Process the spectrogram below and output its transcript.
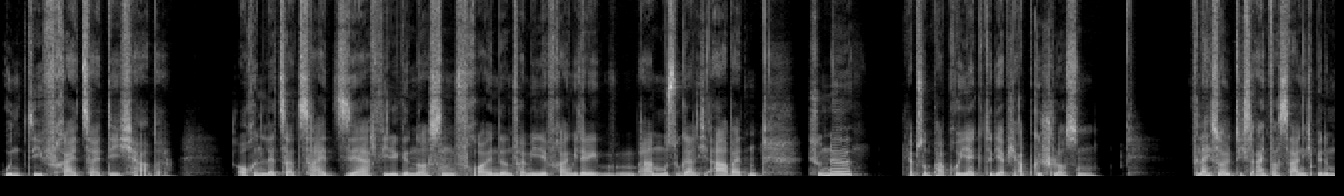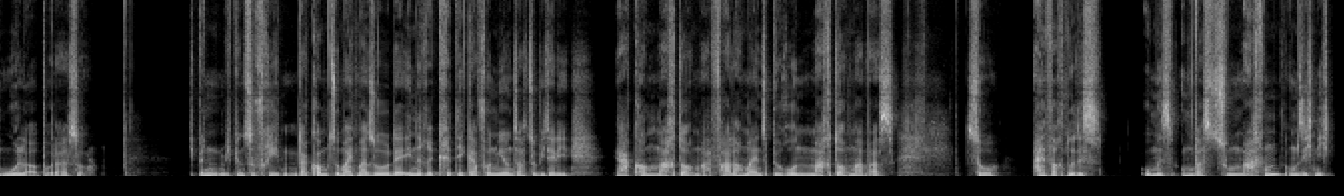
und die Freizeit, die ich habe. auch in letzter Zeit sehr viel genossen. Freunde und Familie fragen wieder, ah, musst du gar nicht arbeiten? Ich so, nö, ich habe so ein paar Projekte, die habe ich abgeschlossen. Vielleicht sollte ich es einfach sagen, ich bin im Urlaub oder so. Ich bin, ich bin zufrieden. Da kommt so manchmal so der innere Kritiker von mir und sagt so die, ja komm, mach doch mal, fahr doch mal ins Büro und mach doch mal was. So, einfach nur das, um es, um was zu machen, um sich nicht,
